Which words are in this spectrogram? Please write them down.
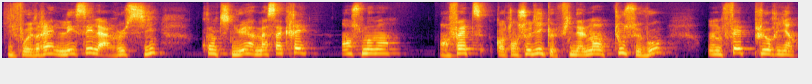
qu'il faudrait laisser la Russie continuer à massacrer en ce moment. En fait, quand on se dit que finalement tout se vaut, on ne fait plus rien.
